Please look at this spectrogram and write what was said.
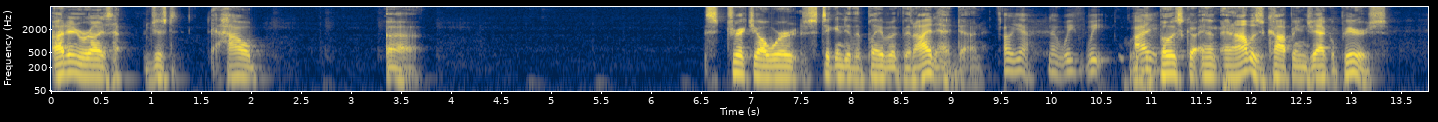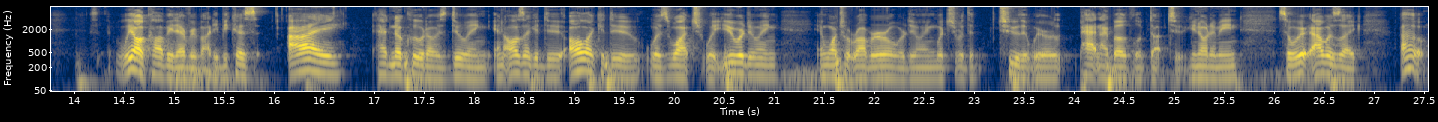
I didn't realize just how uh, strict y'all were sticking to the playbook that I'd had done. oh yeah, no, we we With I the postcard, and, and I was copying Jackopierce. we all copied everybody because I had no clue what I was doing, and all I could do, all I could do was watch what you were doing and watch what Robert Earl were doing, which were the two that we were Pat and I both looked up to. You know what I mean? So we, I was like, oh,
